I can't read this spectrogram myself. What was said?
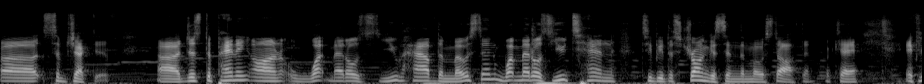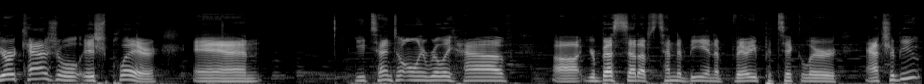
uh, subjective. Uh, just depending on what medals you have the most in, what medals you tend to be the strongest in the most often. Okay, if you're a casual-ish player and you tend to only really have uh, your best setups tend to be in a very particular attribute,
